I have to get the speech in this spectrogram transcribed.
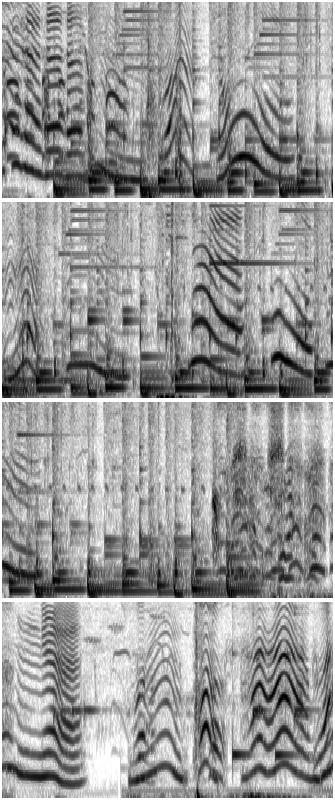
Hahaha. Hmm. Mom.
